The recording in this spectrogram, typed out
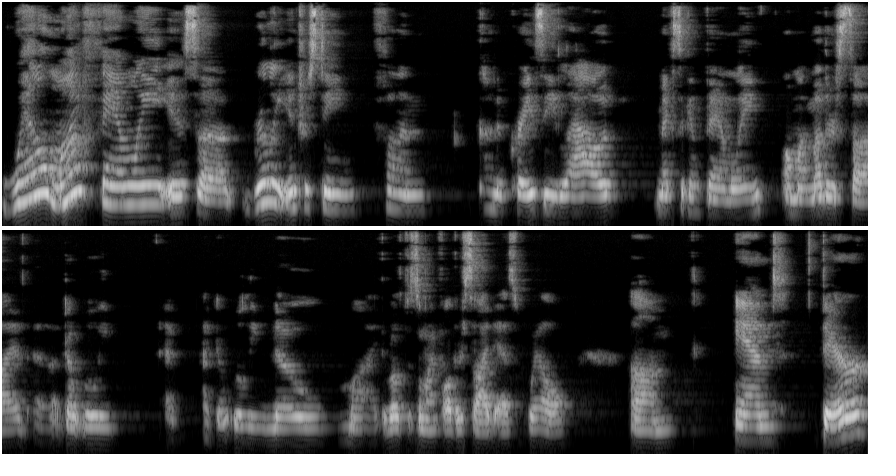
Well, my family is a really interesting, fun, kind of crazy, loud Mexican family on my mother's side. Uh, don't really, I, I, don't really know my the relatives on my father's side as well, um, and they're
